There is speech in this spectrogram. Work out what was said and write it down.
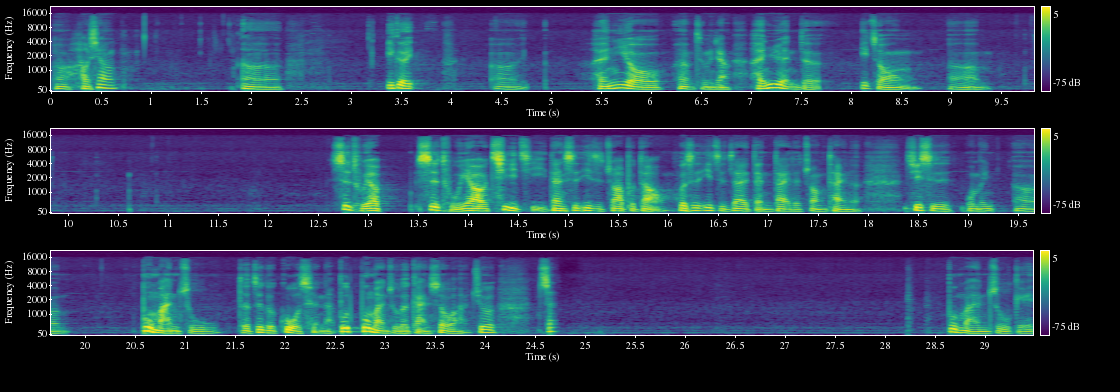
呃，好像，呃。一个呃很有嗯、呃、怎么讲很远的一种呃试图要试图要气急，但是一直抓不到，或是一直在等待的状态呢？其实我们呃不满足的这个过程啊，不不满足的感受啊，就在不满足给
